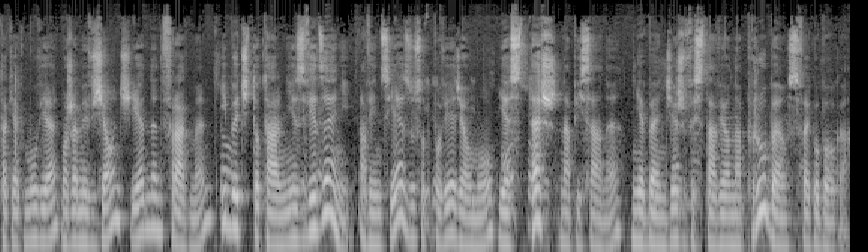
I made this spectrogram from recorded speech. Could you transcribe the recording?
tak jak mówię, możemy wziąć jeden fragment i być totalnie zwiedzeni. A więc Jezus odpowiedział mu: Jest też napisane: Nie będziesz wystawiał na próbę swego Boga.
